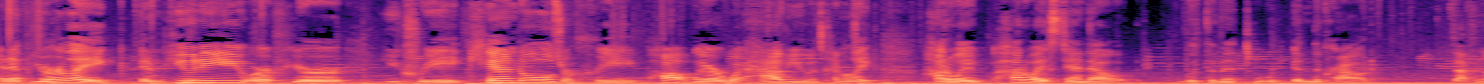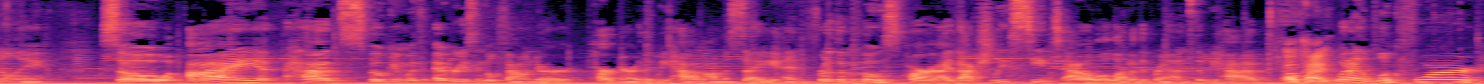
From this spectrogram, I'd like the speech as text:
And if you're like in beauty or if you're you create candles or create potware or what have you, it's kind of like how do I how do I stand out with them in the crowd? Definitely. So I have spoken with every single founder partner that we have on the site, and for the most part, I've actually seeked out a lot of the brands that we have. Okay. What I look for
